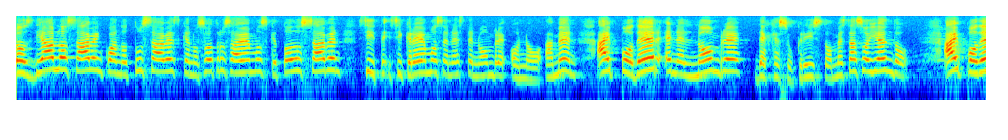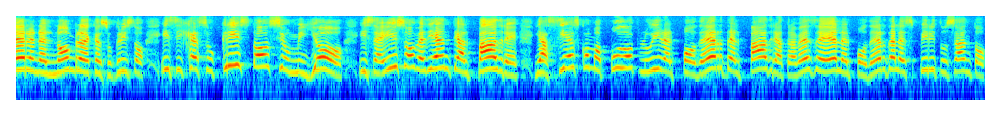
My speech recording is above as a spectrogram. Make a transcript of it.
Los diablos saben cuando tú sabes que nosotros sabemos que todos saben si, si, creemos en este nombre o no. Amén. Hay poder en el nombre de Jesucristo. ¿Me estás oyendo? Hay poder en el nombre de Jesucristo. Y si Jesucristo se humilló y se hizo obediente al Padre, y así es como pudo fluir el poder del Padre a través de él, el poder del Espíritu Santo,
